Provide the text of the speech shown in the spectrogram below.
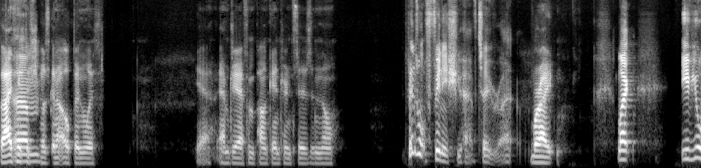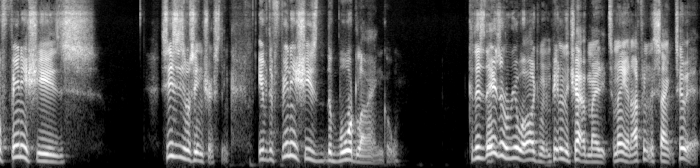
but I think Um, the show's going to open with yeah MJF and Punk entrances, and they'll Depends what finish you have too, right? right. Like, if your finish is. See, this is what's interesting. If the finish is the Wardlow angle, because there's, there's a real argument, and people in the chat have made it to me, and I think there's something to it.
